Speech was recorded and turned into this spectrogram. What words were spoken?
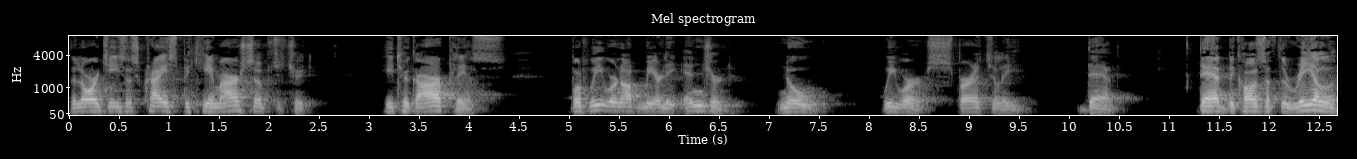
the Lord Jesus Christ became our substitute. He took our place. But we were not merely injured. No, we were spiritually dead. Dead because of the real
